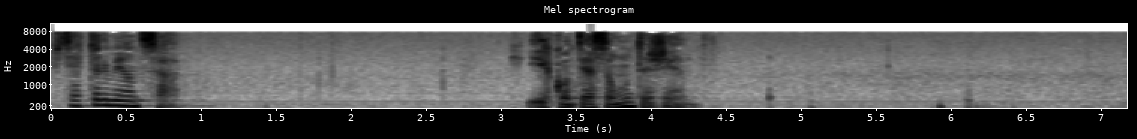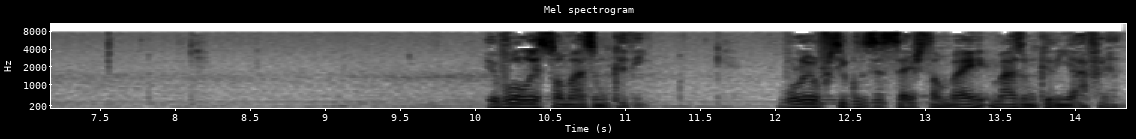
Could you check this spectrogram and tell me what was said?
Isto é tremendo, sabe? E acontece a muita gente. Eu vou ler só mais um bocadinho. Vou ler o versículo 16 também, mais um bocadinho à frente.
